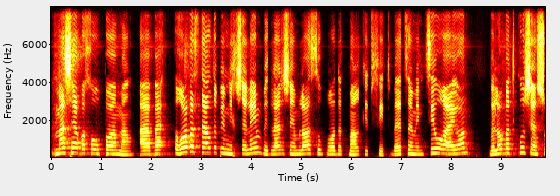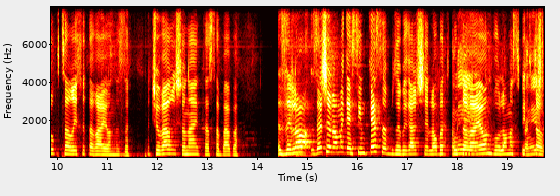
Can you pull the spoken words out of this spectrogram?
מה שהבחור פה אמר, רוב הסטארט-אפים נכשלים בגלל שהם לא עשו product market fit, בעצם המציאו רעיון ולא בדקו שהשוק צריך את הרעיון הזה. התשובה הראשונה הייתה סבבה. זה לא, זה שלא מגייסים כסף זה בגלל שלא בדקו אני, את הרעיון והוא לא מספיק אני, טוב. יש,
